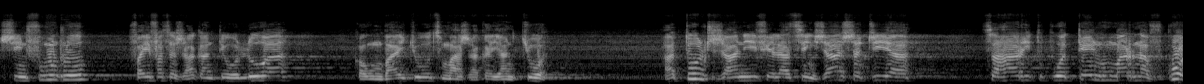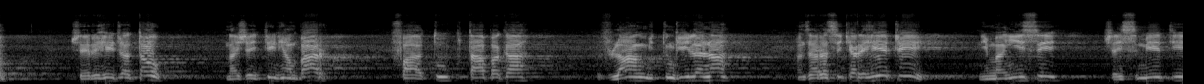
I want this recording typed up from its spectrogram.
Sy ny fondro fa efa tsa zakany teo aloha ka ho mbaiko tsy mahazaka ihany koa. Atolotro izany fialantsiny izany satria tsa hary hitompoa teny ho marina avokoa izay rehetra atao na izay tiany hambara fa atoko tapaka vilagny mitongilana anjarantsika rehetra e ny magnisy Izay tsy mety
